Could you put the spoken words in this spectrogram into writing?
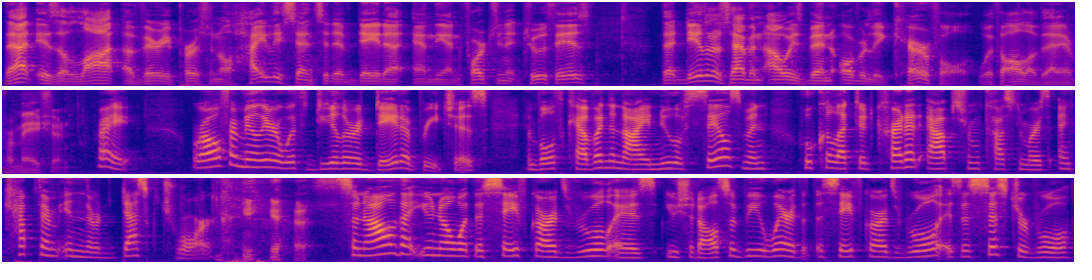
That is a lot of very personal, highly sensitive data, and the unfortunate truth is that dealers haven't always been overly careful with all of that information. Right. We're all familiar with dealer data breaches, and both Kevin and I knew of salesmen who collected credit apps from customers and kept them in their desk drawer. yes. So now that you know what the safeguards rule is, you should also be aware that the safeguards rule is a sister rule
